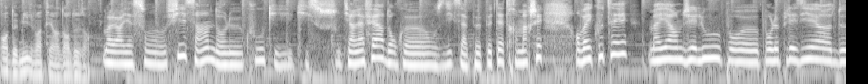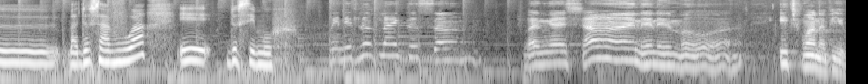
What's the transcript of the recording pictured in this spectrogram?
en 2021, dans deux ans. Alors il y a son fils hein, dans le coup qui, qui soutient l'affaire, donc euh, on se dit que ça peut peut-être marcher. On va écouter Maya Angelou pour, pour le plaisir de, bah, de sa voix et de ses mots. when it looked like the sun wasn't shine anymore. Each one of you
